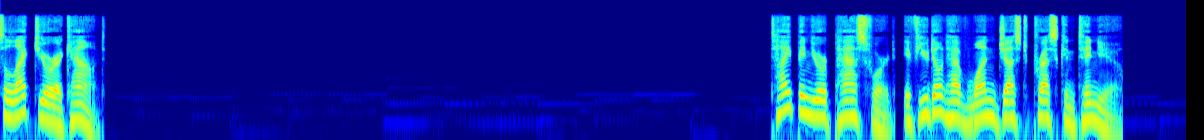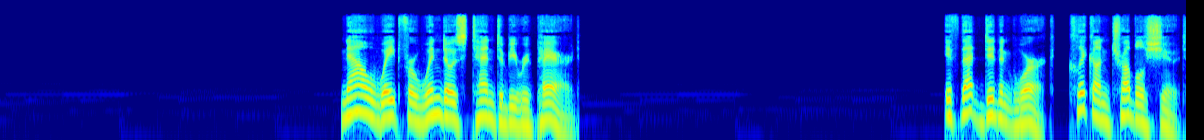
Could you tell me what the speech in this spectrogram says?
Select your account. Type in your password, if you don't have one just press continue. Now wait for Windows 10 to be repaired. If that didn't work, click on Troubleshoot.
